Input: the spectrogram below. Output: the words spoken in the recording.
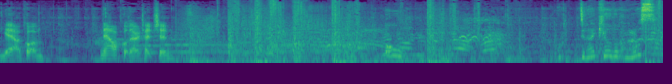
Yeah, I got them. Now I've got their attention. Oh. oh did I kill the horse?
